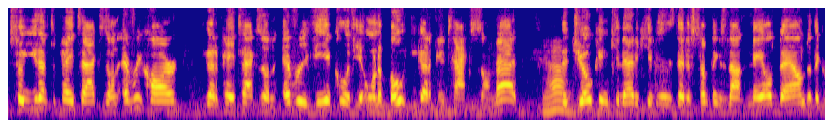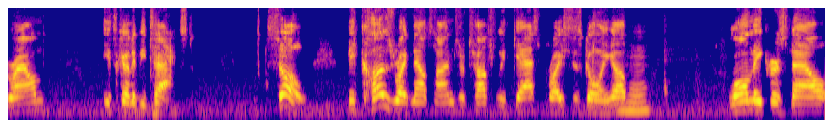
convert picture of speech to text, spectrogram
So you'd have to pay taxes on every car. You got to pay taxes on every vehicle. If you own a boat, you got to pay taxes on that. Yeah. The joke in Connecticut is that if something's not nailed down to the ground, it's going to be taxed. So, because right now times are tough with gas prices going up, mm-hmm. lawmakers now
